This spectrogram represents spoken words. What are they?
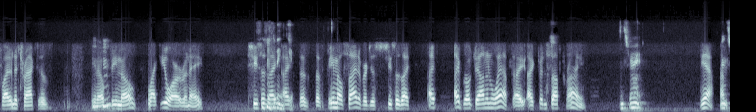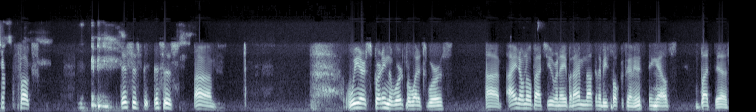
quite an attractive, you know, mm-hmm. female like you are, Renee. She says, I, I the the female side of her just she says, I I I broke down and wept. I I couldn't stop crying. That's right. Yeah, That's um, right. folks. this is this is um, we are spreading the word for what it's worth. Uh, I don't know about you, Renee, but I'm not going to be focusing on anything else but this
